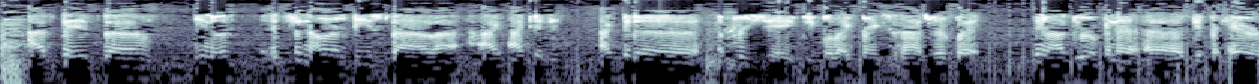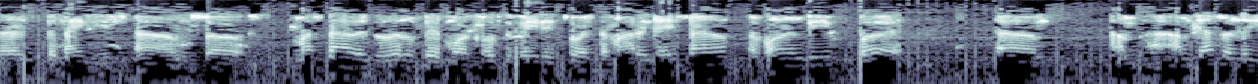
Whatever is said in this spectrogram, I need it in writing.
I'd say it's uh, you know, it's an R&B style. I I, I could I could uh, appreciate people like Frank Sinatra, but you know, I grew up in a, a different era, the '90s. Um, so my style is a little bit more cultivated towards the modern day sound of R&B, but um, I'm I'm definitely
